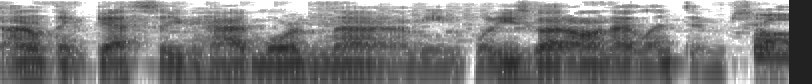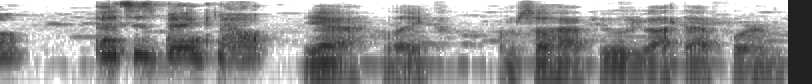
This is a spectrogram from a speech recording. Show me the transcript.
I don't think Death's even had more than that. I mean, what he's got on, I lent him. So. Bro, that's his bank now. Yeah, like, I'm so happy we got that for him.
